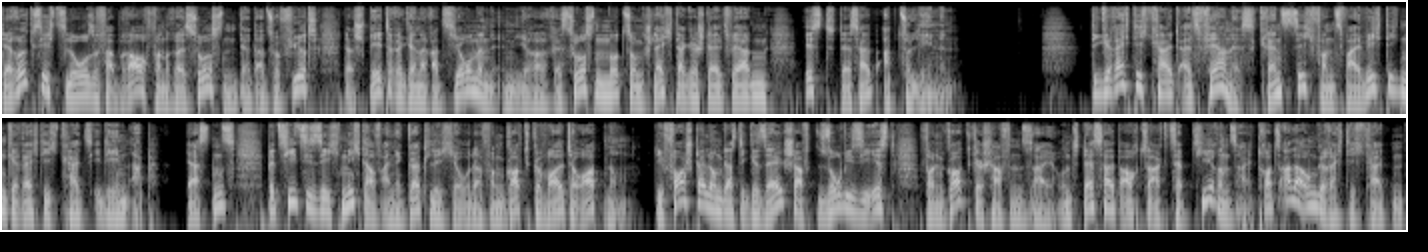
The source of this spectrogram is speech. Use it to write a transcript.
Der rücksichtslose Verbrauch von Ressourcen, der dazu führt, dass spätere Generationen in ihrer Ressourcennutzung schlechter gestellt werden, ist deshalb abzulehnen. Die Gerechtigkeit als Fairness grenzt sich von zwei wichtigen Gerechtigkeitsideen ab. Erstens bezieht sie sich nicht auf eine göttliche oder von Gott gewollte Ordnung. Die Vorstellung, dass die Gesellschaft so wie sie ist, von Gott geschaffen sei und deshalb auch zu akzeptieren sei, trotz aller Ungerechtigkeiten,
